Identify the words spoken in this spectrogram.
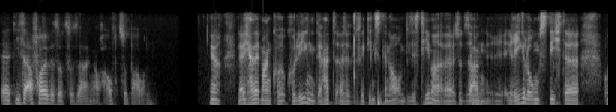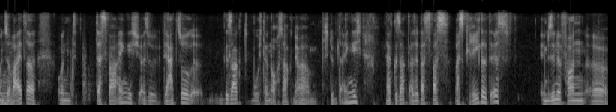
äh, diese Erfolge sozusagen auch aufzubauen. Ja, ich hatte mal einen Ko Kollegen, der hat, also da ging es genau um dieses Thema, äh, sozusagen mhm. Regelungsdichte und mhm. so weiter. Und das war eigentlich, also der hat so äh, gesagt, wo ich dann auch sage, ja, stimmt eigentlich. Er hat gesagt, also das, was, was geregelt ist, im Sinne von äh,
